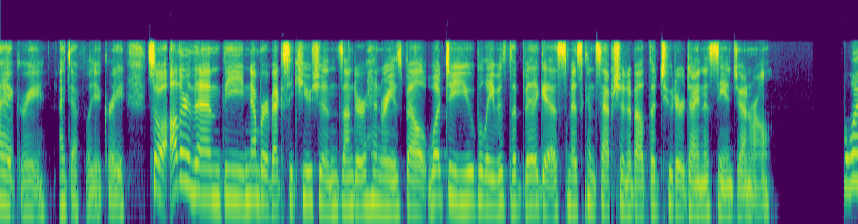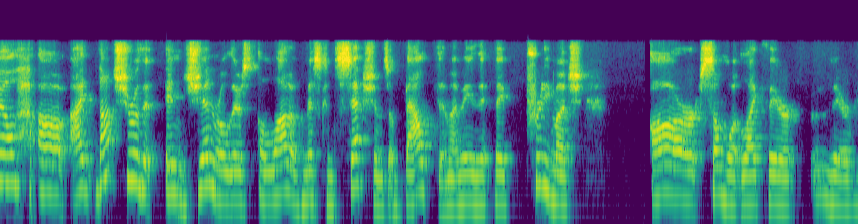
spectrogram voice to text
I agree. I definitely agree. So, other than the number of executions under Henry's belt, what do you believe is the biggest misconception about the Tudor dynasty in general? Well, uh, I'm not sure that in general there's a lot of misconceptions about them. I mean, they, they pretty much are somewhat like their their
